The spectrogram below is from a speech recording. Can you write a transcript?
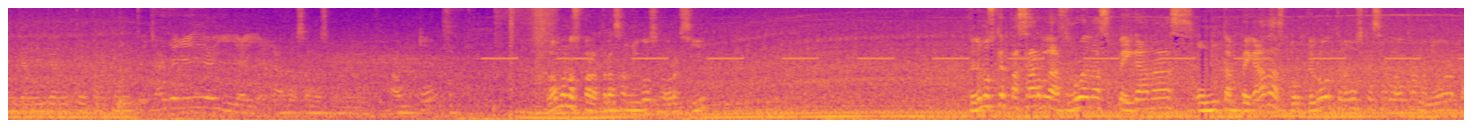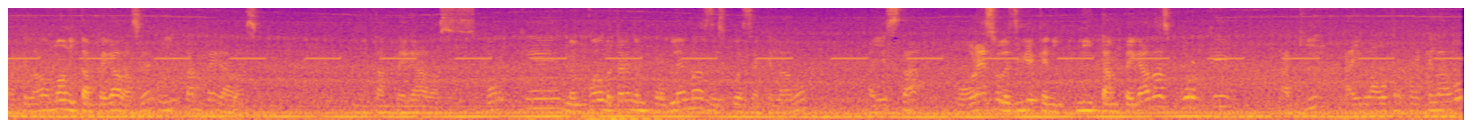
Venga, venga, no para que Ya, ya, ya, ya, ya, ya, ya, ya, vamos con el auto. Vámonos para atrás, amigos, ahora sí. Tenemos que pasar las ruedas pegadas o ni tan pegadas, porque luego tenemos que hacer la otra maniobra para aquel lado. No, ni tan pegadas, ¿eh? Ni tan pegadas. Ni tan pegadas. Porque me puedo meter en problemas después de aquel lado. Ahí está. Por eso les dije que ni, ni tan pegadas, porque aquí, ahí va otra por aquel lado.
